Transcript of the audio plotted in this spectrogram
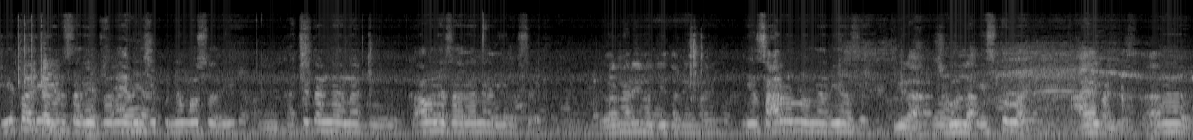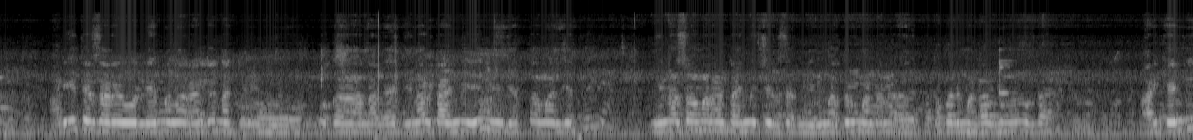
జీతాలు ఇవ్వండి సార్ ఎట్లైనా చేసి పుణ్యం వస్తుంది. ఖచ్చితంగా నాకు కావాలి సార్ అని అడిగాను సార్. ఎవరిని అడిగి నువ్వు జీతం నేను సార్ వాళ్ళు అడిగాను సార్. ఇక స్కూల్లో? స్కూల్లో? ఆయా పని చేస్తుందా ఆ, అడిగితే సార్ వాళ్ళు ఏమన్నారంటే నాకు ఒక నాలుగైదు దినాలు టైం మేము చెప్తామని చెప్పి నిన్న సోమవారం టైం ఇచ్చారు సార్. నేను మధుర మండలం కొత్తపల్లి మండలంలో ఉంటా. ఆడికి వెళ్ళి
